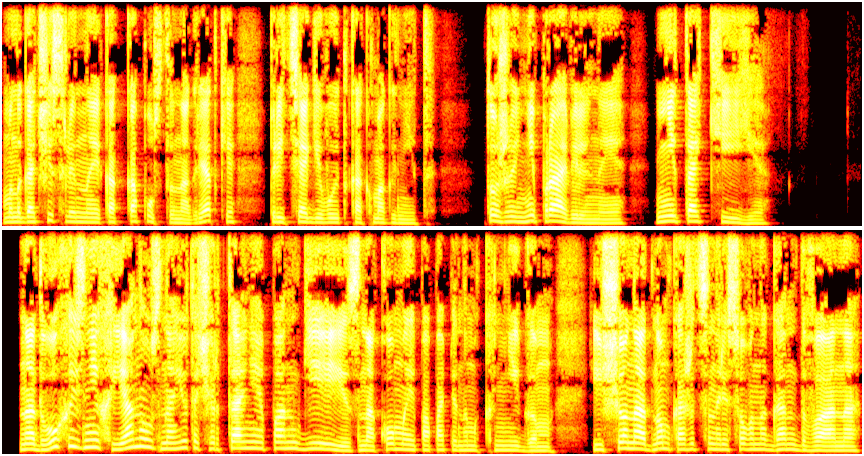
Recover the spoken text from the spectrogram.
многочисленные, как капуста на грядке, притягивают как магнит. Тоже неправильные, не такие. На двух из них Яна узнает очертания Пангеи, знакомые по папиным книгам. Еще на одном, кажется, нарисована Гондвана.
